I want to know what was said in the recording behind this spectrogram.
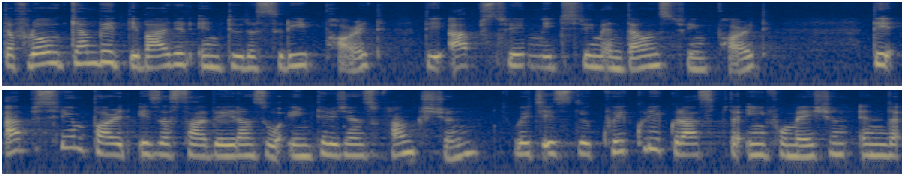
the flow can be divided into the three parts, the upstream, midstream, and downstream part, the upstream part is a surveillance or intelligence function, which is to quickly grasp the information in the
